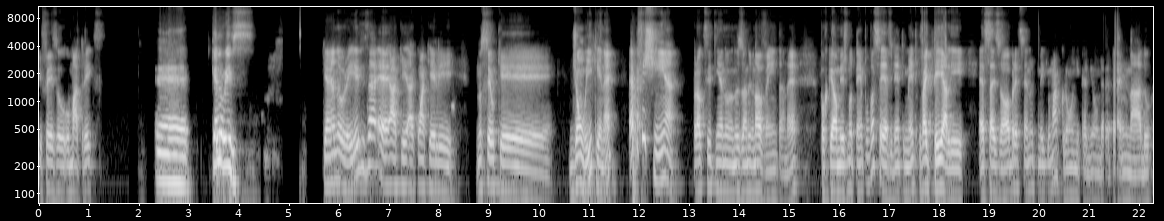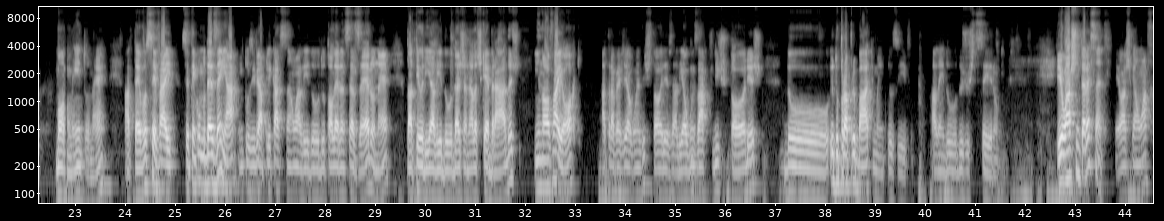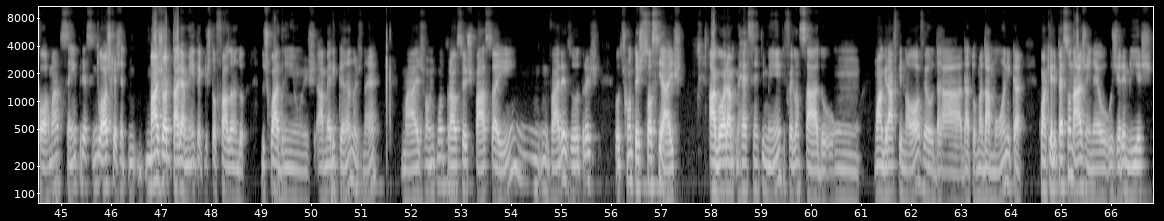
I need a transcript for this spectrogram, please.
que fez o, o Matrix? É, Ken Reeves. Keanu Reeves é, é, aqui, é, com aquele, não sei o que, John Wick, né? É fichinha para o que se tinha no, nos anos 90, né? Porque ao mesmo tempo você, evidentemente, que vai ter ali essas obras sendo meio que uma crônica de um determinado momento, né? Até você vai, você tem como desenhar, inclusive a aplicação ali do, do tolerância zero, né? Da teoria ali do, das janelas quebradas em Nova York, através de algumas histórias ali, alguns arcos de histórias do, do próprio Batman, inclusive, além do, do Justiceiro. Eu acho interessante. Eu acho que é uma forma sempre assim, lógico que a gente majoritariamente aqui estou falando dos quadrinhos americanos, né? Mas vão encontrar o seu espaço aí em, em várias outras outros contextos sociais. Agora, recentemente foi lançado um, uma graphic novel da, da turma da Mônica com aquele personagem, né, o, o Jeremias,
